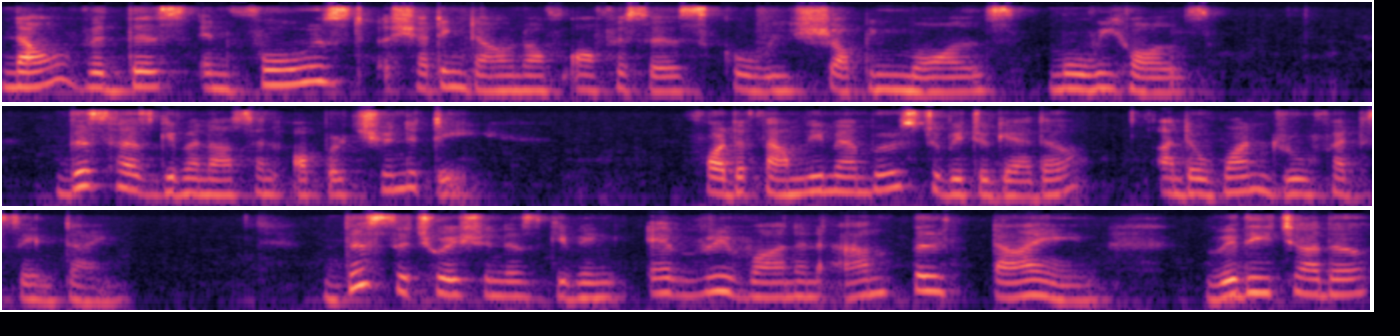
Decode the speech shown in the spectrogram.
Now, with this enforced shutting down of offices, schools, shopping malls, movie halls, this has given us an opportunity for the family members to be together under one roof at the same time. This situation is giving everyone an ample time with each other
